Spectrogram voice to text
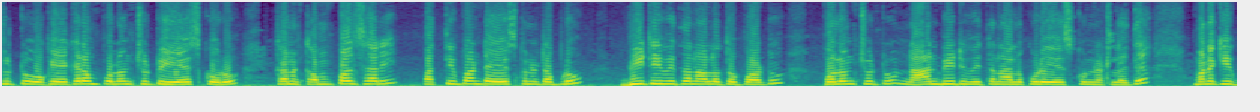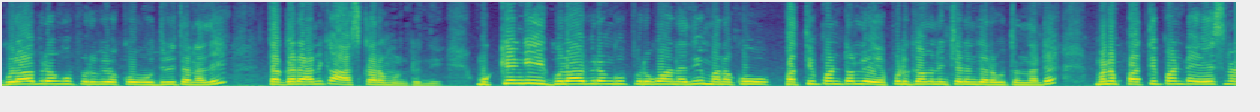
చుట్టూ ఒక ఎకరం పొలం చుట్టూ వేసుకోరు. కానీ కంపల్సరీ పత్తి పంట వేసుకునేటప్పుడు బీటీ విత్తనాలతో పాటు పొలం చుట్టూ నాన్ బీటీ విత్తనాలు కూడా వేసుకున్నట్లయితే మనకి గులాబీ రంగు పురుగు యొక్క ఉధృతి అనేది తగ్గడానికి ఆస్కారం ఉంటుంది. ముఖ్యంగా ఈ గులాబీ రంగు పురుగు అనేది మనకు పత్తి పంటలో ఎప్పుడు గమనించడం జరుగుతుందంటే మనం పత్తి పంట వేసిన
